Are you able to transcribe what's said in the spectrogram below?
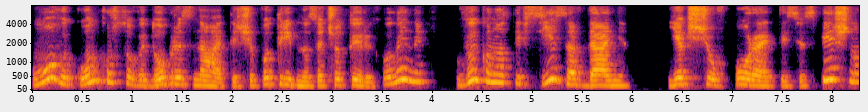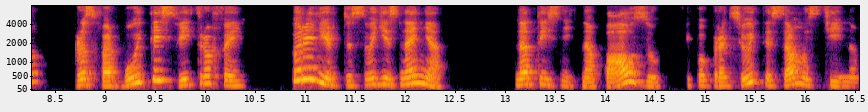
Умови конкурсу ви добре знаєте, що потрібно за 4 хвилини виконати всі завдання. Якщо впораєтесь успішно, розфарбуйте свій трофей. Перевірте свої знання. Натисніть на паузу і попрацюйте самостійно.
